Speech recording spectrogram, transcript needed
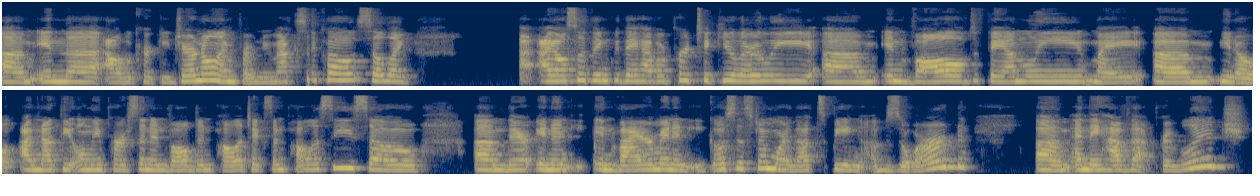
um, in the Albuquerque Journal. I'm from New Mexico. So, like, I also think they have a particularly um, involved family. My, um, you know, I'm not the only person involved in politics and policy. So um, they're in an environment and ecosystem where that's being absorbed um, and they have that privilege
